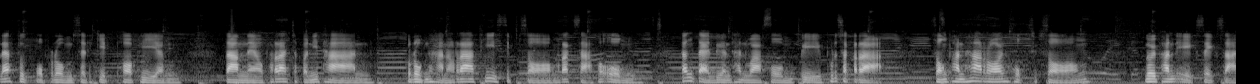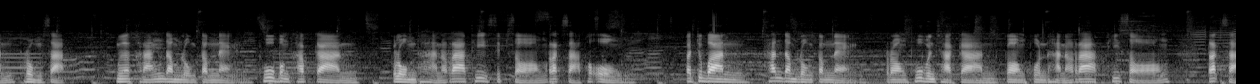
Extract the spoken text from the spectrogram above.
และฝึกอบรมเศรษฐกิจพอเพียง ตามแนวพระราชปณิธาน กรมทหารราบที่ 12 รักษาพระองค์ ตั้งแต่เดือนธันวาคม ปีพุทธศักราช 2562 โดยพันเอกเสกสรรพรมศักดิ์เมื่อครั้งดำรงตำแหน่งผู้บังคับการ กรมทหารราบที่ 12 รักษาพระองค์ ปัจจุบันท่านดำรงตำแหน่งรองผู้บัญชาการกองพลทหารราบที่ 2 รักษา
